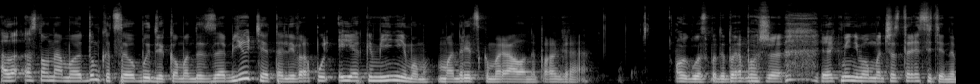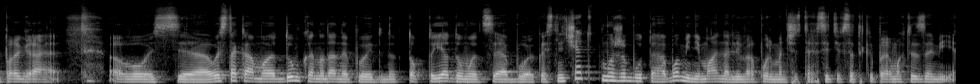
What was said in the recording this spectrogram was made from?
Але основна моя думка це обидві команди заб'ють, та Ліверпуль і як мінімум мадридському реалу не програє. Ой, господи, перепрошую, як мінімум Манчестер Сіті не програє. Ось, е, ось така моя думка на даний поєдинок. Тобто, я думаю, це або якась ніча тут може бути, або мінімально Ліверпуль Манчестер Сіті все-таки перемогти заміє.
